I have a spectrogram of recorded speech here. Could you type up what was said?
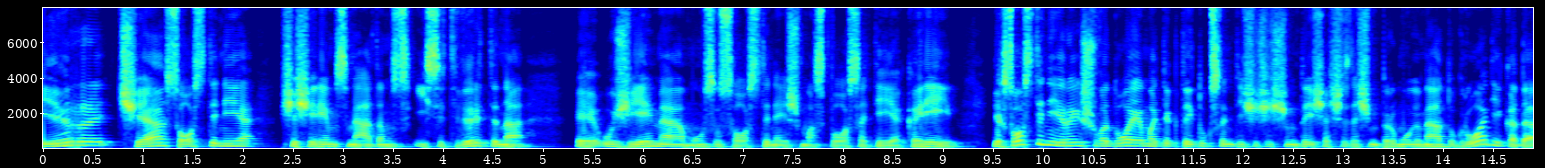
ir čia sostinėje šešeriems metams įsitvirtina e, užėmę mūsų sostinę iš Maskvos atėję kariai. Ir sostinė yra išvaduojama tik tai 1661 m. gruodį, kada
